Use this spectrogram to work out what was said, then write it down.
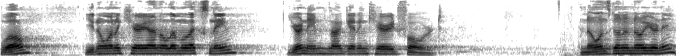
well, you don't want to carry on Elimelech's name? Your name's not getting carried forward. No one's going to know your name.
